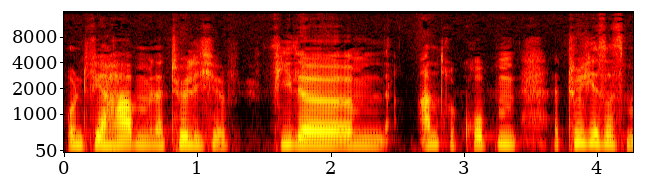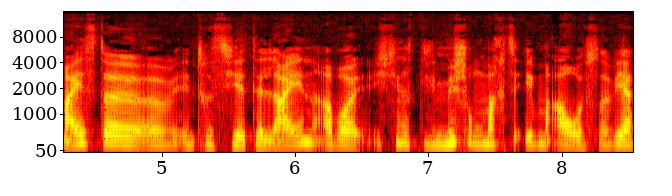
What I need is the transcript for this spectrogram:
Und wir haben natürlich viele ähm, andere Gruppen. Natürlich ist das meiste äh, interessierte Laien, aber ich denke, die Mischung macht es eben aus. Ne? Wir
